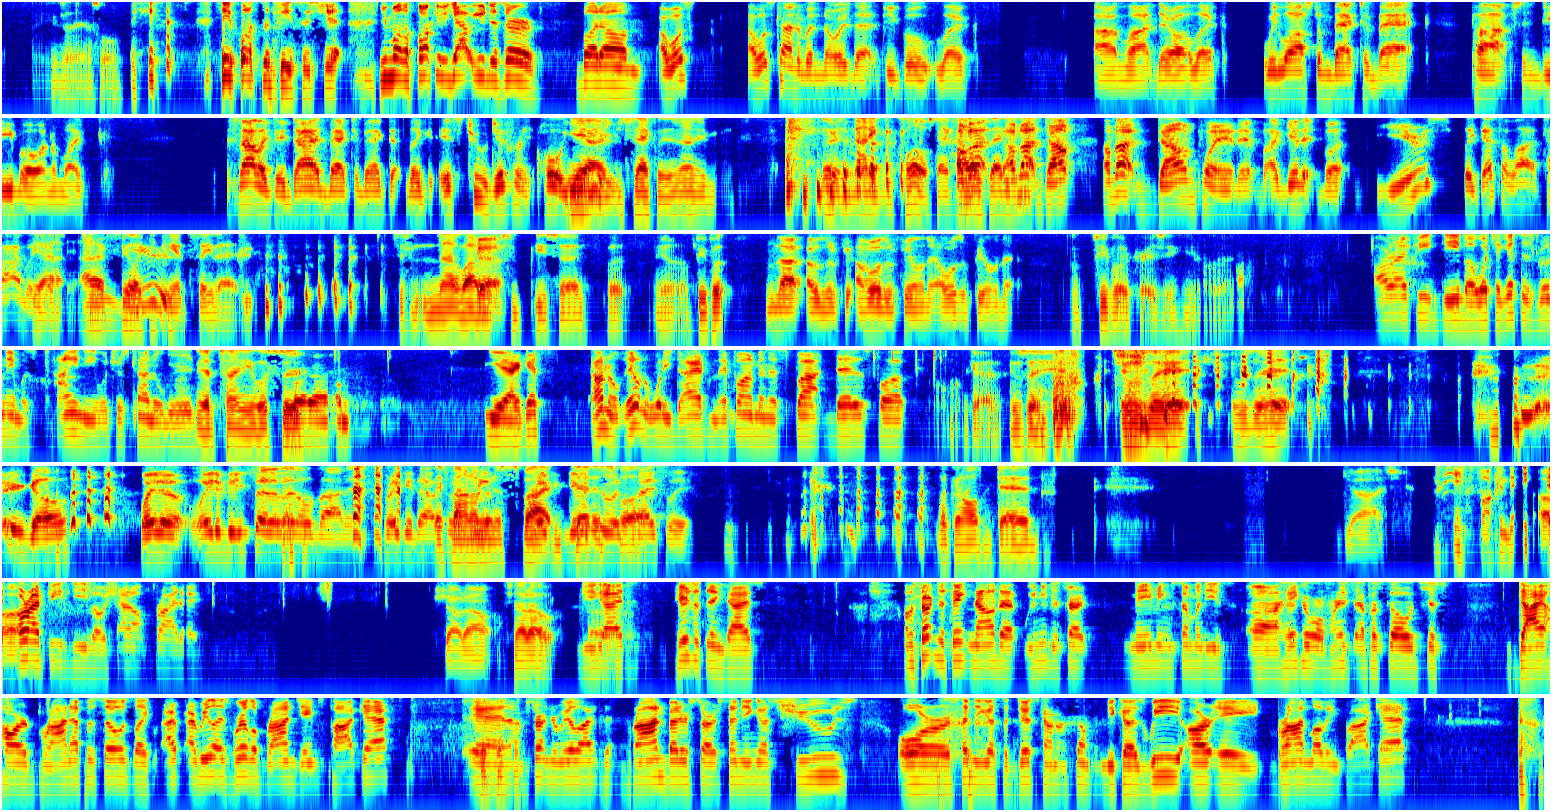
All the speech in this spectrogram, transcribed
He's an asshole. He was a piece of shit. You motherfucker, you got what you deserved. But um, I was I was kind of annoyed that people like online they're all like we lost them back to back, Pops and Debo, and I'm like, it's not like they died back to back. Like it's two different whole Yeah, years. exactly. They're not even. They're not even close. Like, I'm how is not. that? I'm not down. I'm not downplaying it, but I get it. But years, like that's a lot of time. Like, yeah, I I feel like you can't say that. It's just not allowed Yeah. to be said. But you know, people I'm not. I wasn't. I wasn't feeling it. I wasn't feeling it. people are crazy. You know that. R.I.P. Debo, which I guess his real name was Tiny, which was kind of weird. Yeah, Tiny Lister. But, um, yeah, I guess I don't know. They don't know what he died from. They found him in a spot, dead as fuck. Oh my god, it was a hit. It was a hit. It was a hit. There you go. Way to way to be sentimental about it. Break it down. They to found him real- in a spot, break- give dead it as to us fuck, nicely. looking all dead. Gosh. He's fucking. Uh, R.I.P. Debo. Shout out Friday. Shout out. Shout out. Do you Uh, guys? Here's the thing, guys. I'm starting to think now that we need to start naming some of these uh, Hangover Hornies episodes just diehard Bron episodes. Like I, I realize we're a LeBron James podcast, and I'm starting to realize that Bron better start sending us shoes or sending us a discount or something because we are a Bron loving podcast.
